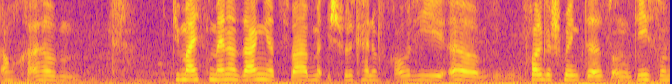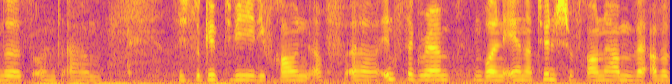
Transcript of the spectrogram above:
Auch ähm, die meisten Männer sagen ja zwar, ich will keine Frau, die äh, vollgeschminkt ist und dies und das und ähm, sich so gibt wie die Frauen auf äh, Instagram und wollen eher natürliche Frauen haben. Aber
